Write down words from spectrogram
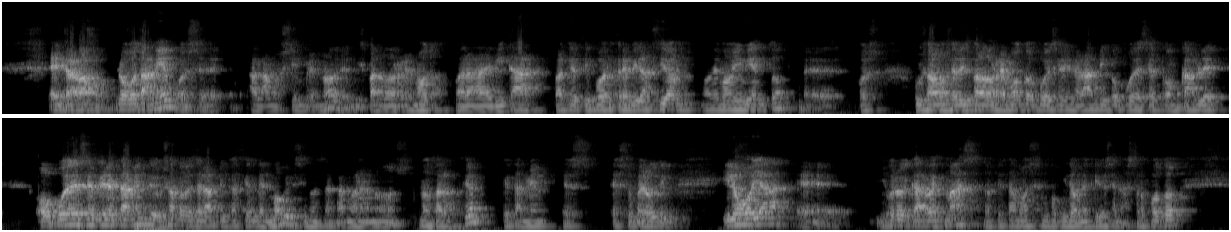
el trabajo. Luego también, pues, eh, hablamos siempre ¿no? del disparador remoto para evitar cualquier tipo de trepidación o de movimiento. Eh, pues usamos el disparador remoto, puede ser inalámbrico, puede ser con cable o puede ser directamente usando desde la aplicación del móvil si nuestra cámara nos, nos da la opción, que también es súper útil. Y luego ya, eh, yo creo que cada vez más, los que estamos un poquito metidos en astrofoto,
